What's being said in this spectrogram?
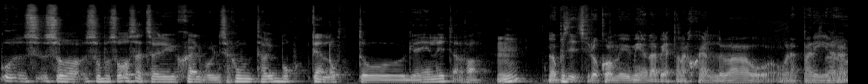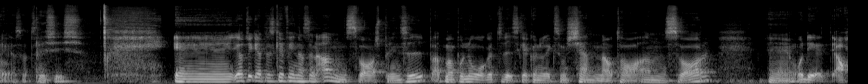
och, så, så, på så sätt så är det ju självorganisation tar ju bort den lotto-grejen lite i alla fall. Mm. Ja, precis. För då kommer ju medarbetarna själva och, och reparera det. Så att. Precis. Eh, jag tycker att det ska finnas en ansvarsprincip. Att man på något vis ska kunna liksom känna och ta ansvar. Eh, och det, ja,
